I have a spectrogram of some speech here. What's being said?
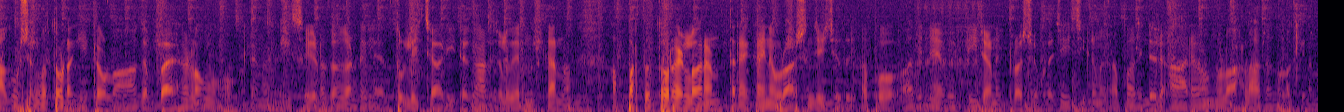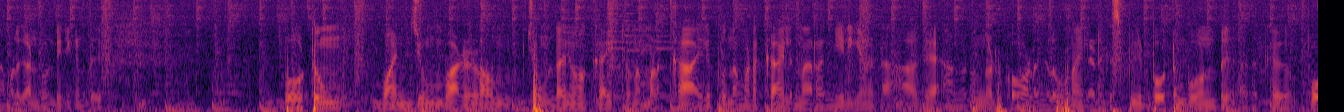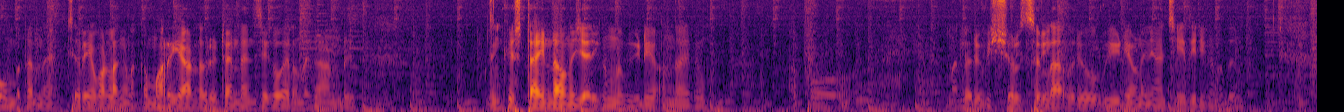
ആഘോഷങ്ങൾ തുടങ്ങിയിട്ടുള്ള. ആകെ ബഹളവും ഒക്കെയാണ്. ഈ സൈഡൊക്കെ കണ്ടില്ലേ? തുള്ളിച്ചാടിയിട്ടൊക്കെ ആളുകൾ വരുന്നത്. കാരണം അപ്പുറത്തെ തുറയുള്ളവരാണ് ഇത്ര കഴിഞ്ഞ പ്രാവശ്യം ജയിച്ചത്. അപ്പോൾ അതിനെ വെട്ടിയിട്ടാണ് ഇപ്രാവശ്യം ഇവിടെ ജയിച്ചിരിക്കുന്നത്. അപ്പോൾ അതിന്റെ ഒരു ആരവങ്ങളും ആഹ്ലാദങ്ങളൊക്കെയാണ് നമ്മൾ കണ്ടുകൊണ്ടിരിക്കുന്നത്. ബോട്ടും വഞ്ചും വള്ളം ചുണ്ടനും ഒക്കെ ആയിട്ട് നമ്മളെ കായൽ ഇപ്പോൾ നമ്മുടെ കായൽ നിറഞ്ഞിരിക്കുകയാണ് കേട്ടോ. ആകെ അങ്ങോട്ടും ഇങ്ങോട്ടും കോളങ്ങൾ പോകണം അതിലിടയ്ക്ക് സ്പീഡ് ബോട്ടും പോകുന്നുണ്ട് അതൊക്കെ പോകുമ്പോൾ തന്നെ ചെറിയ വള്ളങ്ങളൊക്കെ മറിയാനുള്ള ഒരു ടെൻഡൻസി ഒക്കെ വരുന്നത് കാണുന്നുണ്ട് നിങ്ങൾക്ക് ഇഷ്ടമായി ഉണ്ടാവും എന്ന് വിചാരിക്കുന്നു വീഡിയോ എന്തായാലും. അപ്പോൾ നല്ലൊരു വിഷ്വൽസ് ഉള്ള ഒരു വീഡിയോ ആണ് ഞാൻ ചെയ്തിരിക്കുന്നത്.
